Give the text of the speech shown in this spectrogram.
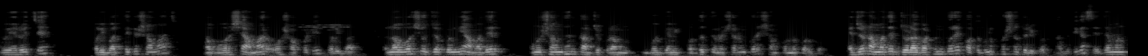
দুয়ে রয়েছে। পরিবার থেকে সমাজ, নববর্ষে আমার ও সহপাঠীর পরিবার। নববর্ষ উদযাপন নিয়ে আমাদের অনুসন্ধান কার্যক্রম বৈজ্ঞানিক পদ্ধতি অনুসরণ করে সম্পন্ন করব। এজন্য আমাদের জোড়া গঠন করে কতগুলো প্রশ্ন তৈরি করতে হবে, ঠিক আছে? যেমন,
